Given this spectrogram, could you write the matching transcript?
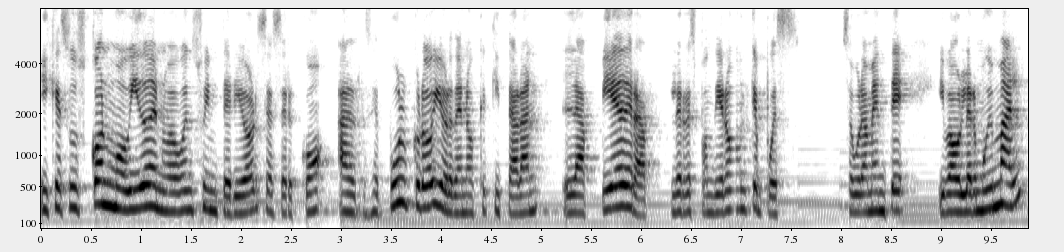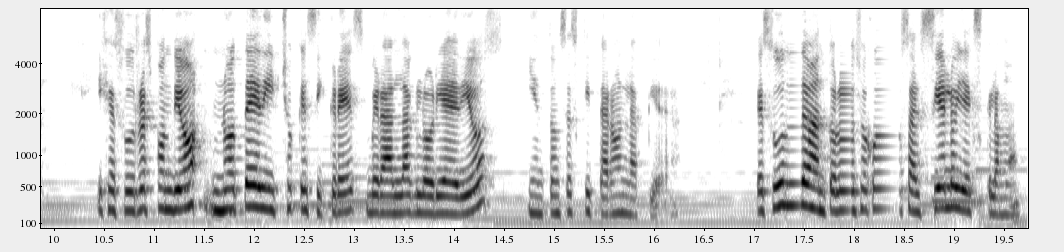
Y Jesús, conmovido de nuevo en su interior, se acercó al sepulcro y ordenó que quitaran la piedra. Le respondieron que pues seguramente iba a oler muy mal, y Jesús respondió, no te he dicho que si crees verás la gloria de Dios. Y entonces quitaron la piedra. Jesús levantó los ojos al cielo y exclamó,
